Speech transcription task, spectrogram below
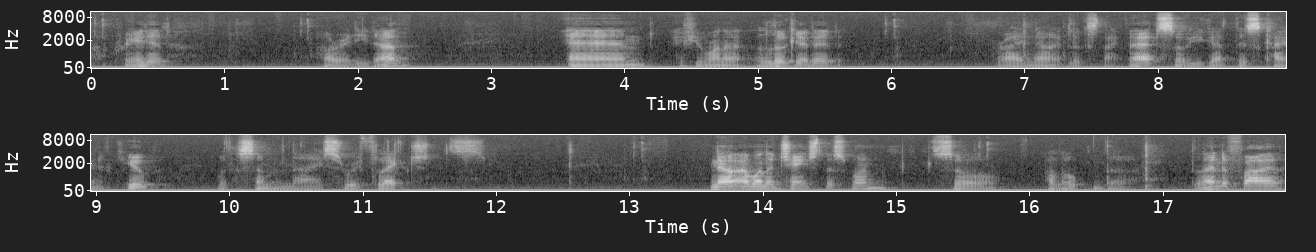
I'll create it. Already done. And if you want to look at it, right now it looks like that. So you got this kind of cube with some nice reflections. Now I want to change this one, so I'll open the Blender file.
